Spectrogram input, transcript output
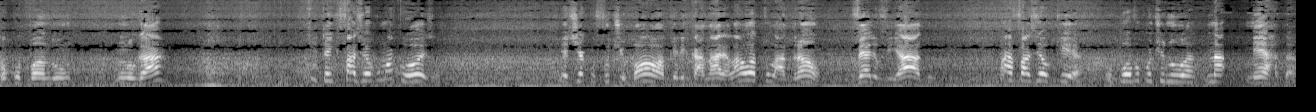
ocupando um, um lugar e tem que fazer alguma coisa. Mexer com futebol, aquele canalha lá, outro ladrão, velho viado, Vai fazer o que? O povo continua na merda.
